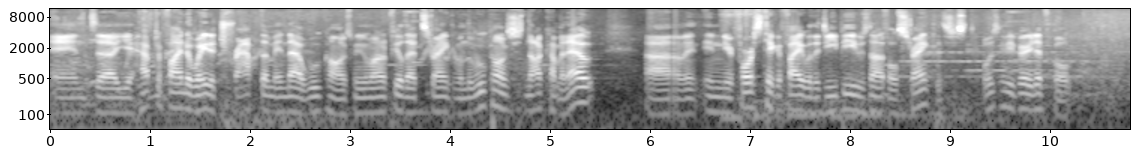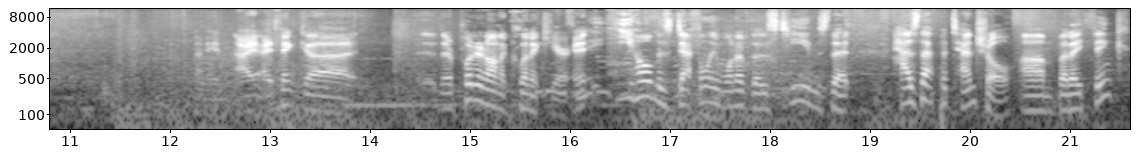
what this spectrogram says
and uh, you have to find a way to trap them in that Wukong. So we want to feel that strength. When the Wukong's just not coming out, um, and, and you're forced to take a fight with a DP who's not at full strength, it's just always going to be very difficult. I mean, I, I think uh, they're putting on a clinic here. And eHome is definitely one of those teams that has that potential. Um, but I think,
